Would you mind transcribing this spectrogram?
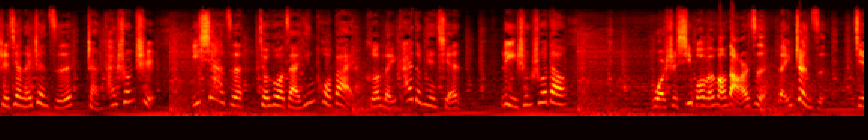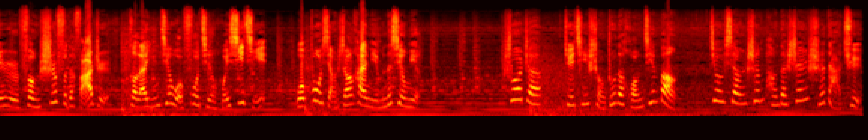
只见雷震子展开双翅，一下子就落在殷破败和雷开的面前，厉声说道：“我是西伯文王的儿子雷震子，今日奉师傅的法旨，特来迎接我父亲回西岐。我不想伤害你们的性命。”说着，举起手中的黄金棒，就向身旁的山石打去。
